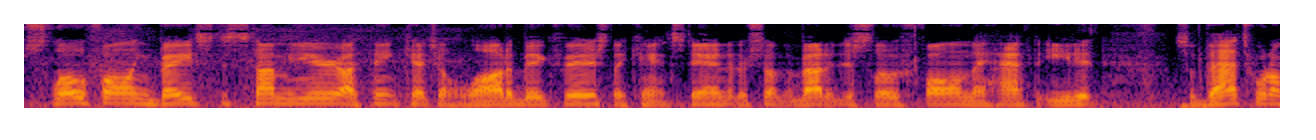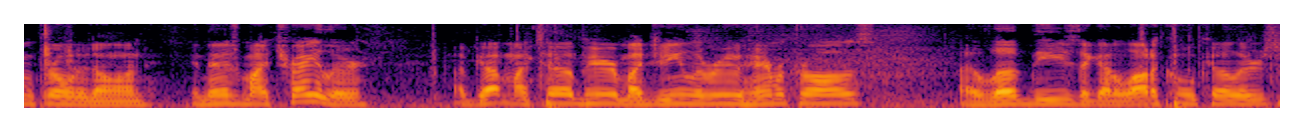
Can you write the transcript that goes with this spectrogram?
slow falling baits this time of year, I think catch a lot of big fish. They can't stand it. There's something about it just slow falling. They have to eat it. So that's what I'm throwing it on. And then as my trailer, I've got my tub here, my Gene Larew hammer craws. I love these. They got a lot of cool colors.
